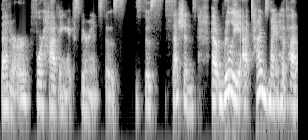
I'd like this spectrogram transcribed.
better for having experienced those those sessions that really at times might have had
